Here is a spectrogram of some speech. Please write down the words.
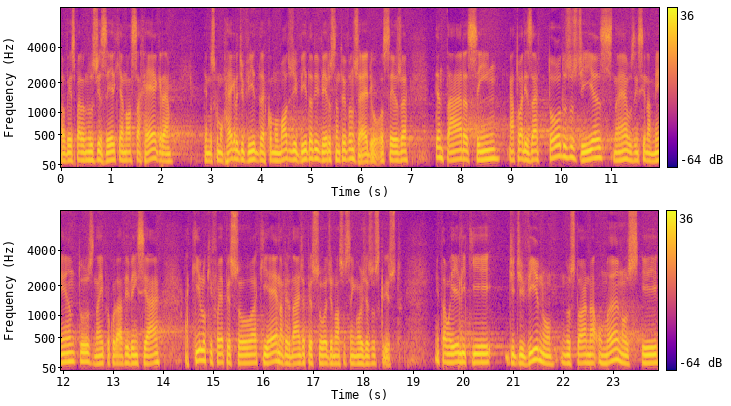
talvez para nos dizer que a nossa regra, temos como regra de vida, como modo de vida, viver o Santo Evangelho, ou seja, tentar assim atualizar todos os dias né, os ensinamentos né, e procurar vivenciar aquilo que foi a pessoa, que é na verdade a pessoa de nosso Senhor Jesus Cristo. Então, Ele que de divino nos torna humanos e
